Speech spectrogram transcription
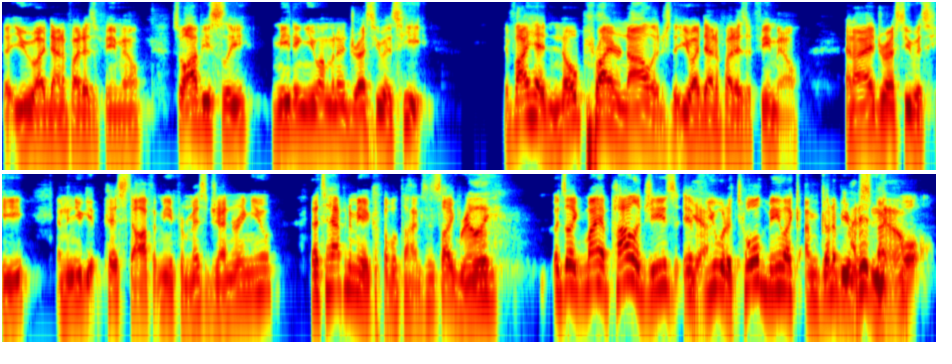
that you identified as a female so obviously meeting you i'm going to address you as he if i had no prior knowledge that you identified as a female and i address you as he and then you get pissed off at me for misgendering you that's happened to me a couple times it's like Really? it's like my apologies if Yeah. you would have told me like i'm gonna be I didn't know. respectful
